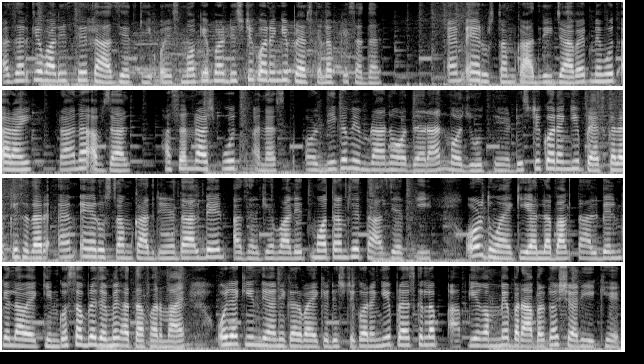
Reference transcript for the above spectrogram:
अजहर के वालिद से ताज़ियत की और इस मौके पर डिस्ट्रिक्ट औरंगी प्रेस क्लब के सदर एम ए रुस्तम कादरी, जावेद महमूद आरई राना अफजाल, हसन राजपूत, अनस और दीगर मम्बरान और दरान मौजूद थे। डिस्ट्रिक्ट औरंगी प्रेस क्लब के सदर एम ए रुस्तम कादरी ने तालब अजहर के वालिद मोहतरम से ताज़ियत की और दुआएँ की। अल्लाह पाक तालब इल्म के लायकीन को सब्र जमील अता फरमाए और यकीन दयानी करवाए कि डिस्ट्रिक्ट औरंगी प्रेस क्लब आपके गम में बराबर का शरीक है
